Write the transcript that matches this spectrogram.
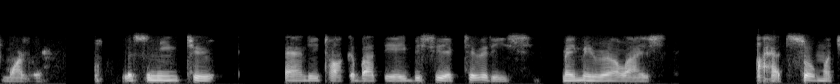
smarter. Listening to Andy talk about the ABC activities made me realize I had so much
